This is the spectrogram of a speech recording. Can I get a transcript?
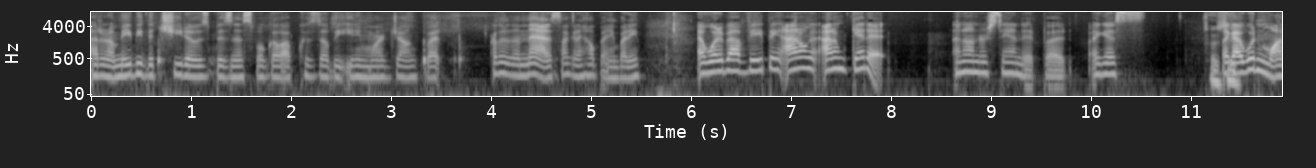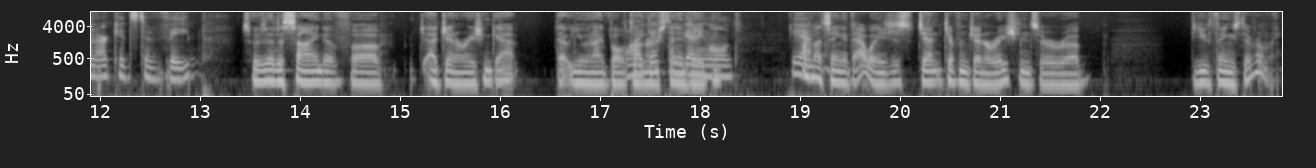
I don't know. Maybe the Cheetos business will go up because they'll be eating more junk. But other than that, it's not going to help anybody. And what about vaping? I don't. I don't get it. I don't understand it. But I guess So like it, I wouldn't want our kids to vape. so is it a sign of uh, a generation gap that you and I both Well, I guess I'm understand? getting vaping? old. Yeah. I'm not saying it that way. It's just gen- different generations are uh, view things differently.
